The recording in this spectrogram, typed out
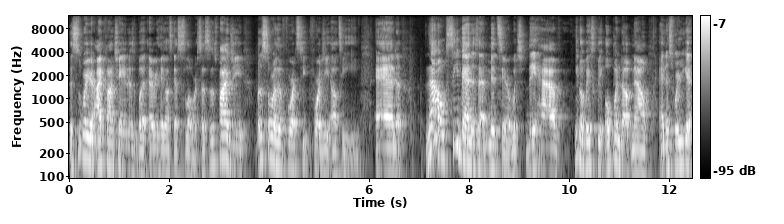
This is where your icon changes, but everything else gets slower. So this is 5G, but it's slower than 4G, 4G LTE. And now C-band is at mid tier, which they have you know, basically opened up now, and it's where you get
